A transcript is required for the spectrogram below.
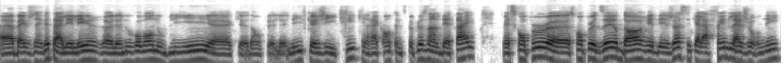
euh, ben, je vous invite à aller lire euh, Le Nouveau Monde oublié, que, donc le, livre que j'ai écrit, qui raconte un petit peu plus dans le détail. Mais ce qu'on peut, ce qu'on peut dire d'ores et déjà, c'est qu'à la fin de la journée,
